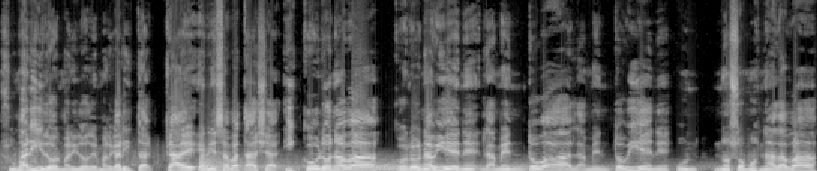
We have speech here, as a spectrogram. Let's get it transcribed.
Su marido, el marido de Margarita, cae en esa batalla y corona va, corona viene, lamento va, lamento viene, un no somos nada va,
